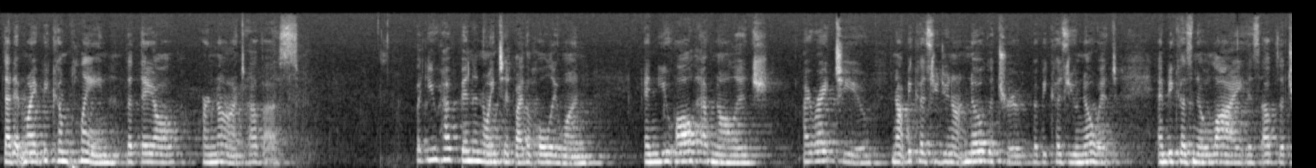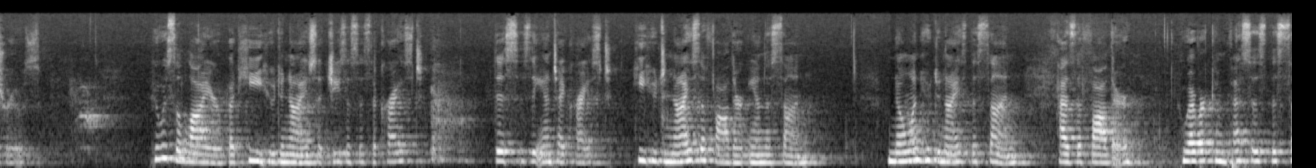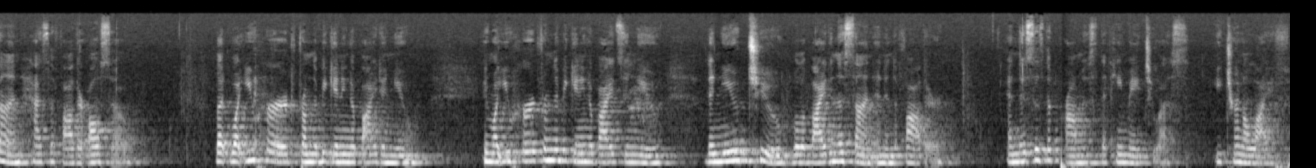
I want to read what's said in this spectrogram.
that it might become plain that they all are not of us. But you have been anointed by the Holy One, and you all have knowledge. I write to you, not because you do not know the truth, but because you know it, and because no lie is of the truth. Who is the liar but he who denies that Jesus is the Christ? This is the Antichrist, he who denies the Father and the Son. No one who denies the Son has the Father. Whoever confesses the Son has the Father also. Let what you heard from the beginning abide in you. And what you heard from the beginning abides in you, then you too will abide in the Son and in the Father. And this is the promise that he made to us eternal life.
